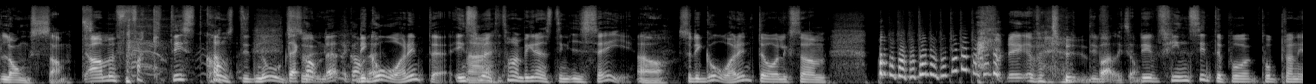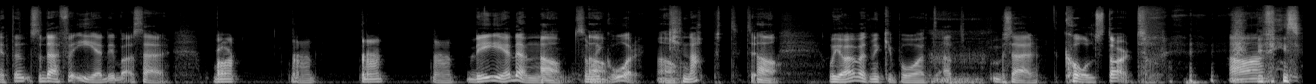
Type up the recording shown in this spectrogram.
Långsamt. Ja, men faktiskt, konstigt nog. Där kom det, där kom det. går inte. Instrumentet har en begränsning i sig. Ja. Så det går inte att liksom... Det, det, liksom. det finns inte på, på planeten. Så därför är det bara så här... Det är den Ja, som ja, det går. ja. Knappt. Typ. Och jag har varit mycket på att, att så här, cold start. Ja. Det finns,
